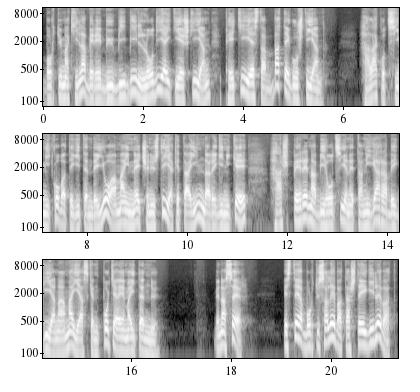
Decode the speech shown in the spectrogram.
Bortumakila bere bubibi lodiaiki eskian, peti ez da bate guztian halako tzimiko bat egiten deio amain etxen ustiak eta indar eginike, hasperena bihotzien eta nigara begian amai azken potia emaiten du. Bena zer, ez tea bortuzale bat aste egile bat,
